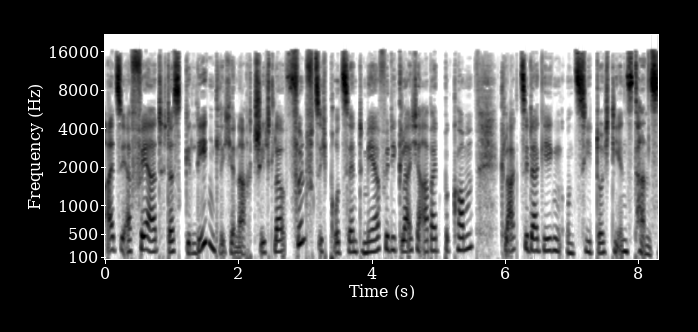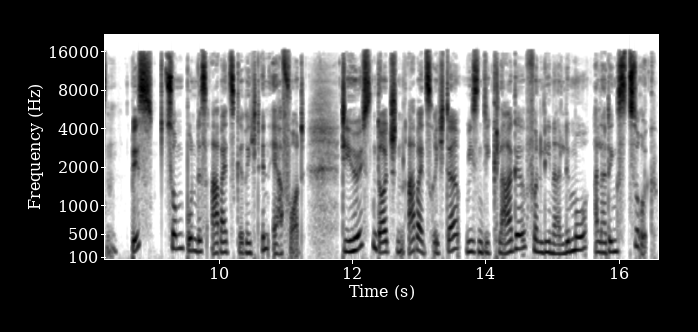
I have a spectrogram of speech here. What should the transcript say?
Als sie erfährt, dass gelegentliche Nachtschichtler 50 Prozent mehr für die gleiche Arbeit bekommen, klagt sie dagegen und zieht durch die Instanzen. Bis zum Bundesarbeitsgericht in Erfurt. Die höchsten deutschen Arbeitsrichter wiesen die Klage von Lina Limo allerdings zurück.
